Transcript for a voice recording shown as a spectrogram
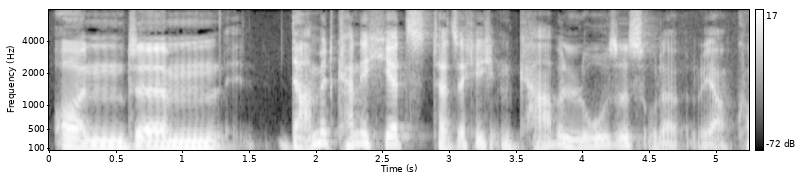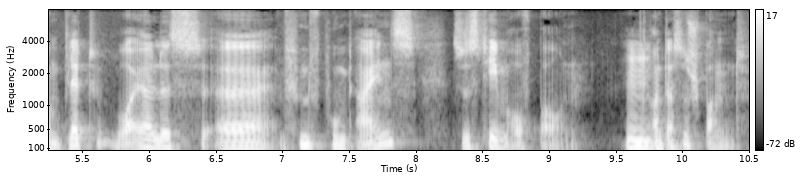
Und ähm, damit kann ich jetzt tatsächlich ein kabelloses oder ja komplett wireless äh, 5.1 System aufbauen. Und das ist spannend.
